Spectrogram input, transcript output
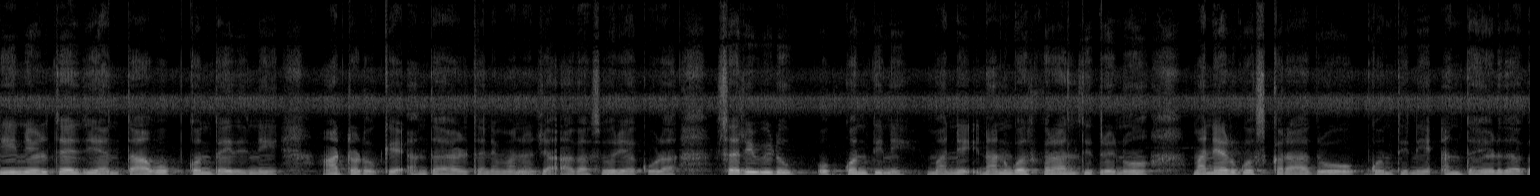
ನೀನು ಹೇಳ್ತಾ ಇದೀಯ ಅಂತ ಒಪ್ಕೊತಾ ಇದ್ದೀನಿ ಆಟಾಡೋಕೆ ಅಂತ ಹೇಳ್ತಾನೆ ಮನೋಜ. ಆಗ ಸೂರ್ಯ ಕೂಡ, ಸರಿ ಬಿಡು, ಒಪ್ಕೊತೀನಿ ನನ್ಗೋಸ್ಕರ ಅಲ್ದಿದ್ರೂ ಮನೆಯವ್ರಿಗೋಸ್ಕರ ಆದರೂ ಒಪ್ಕೊತೀನಿ ಅಂತ ಹೇಳಿದಾಗ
